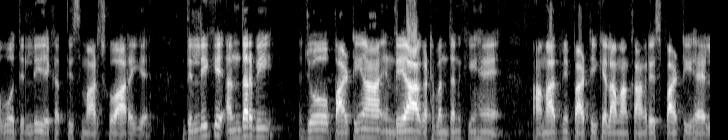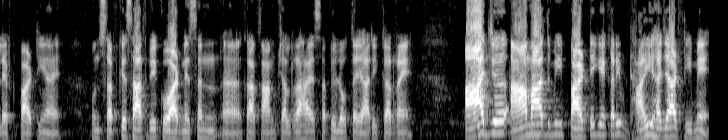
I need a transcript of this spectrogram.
वो दिल्ली 31 मार्च को आ रही है। दिल्ली के अंदर भी जो पार्टियाँ इंडिया गठबंधन की हैं आम आदमी पार्टी के अलावा कांग्रेस पार्टी है लेफ़्ट पार्टियाँ हैं उन सबके साथ भी कोऑर्डिनेशन अ, का काम चल रहा है सभी लोग तैयारी कर रहे हैं। आज आम आदमी पार्टी के करीब ढाई हज़ार टीमें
